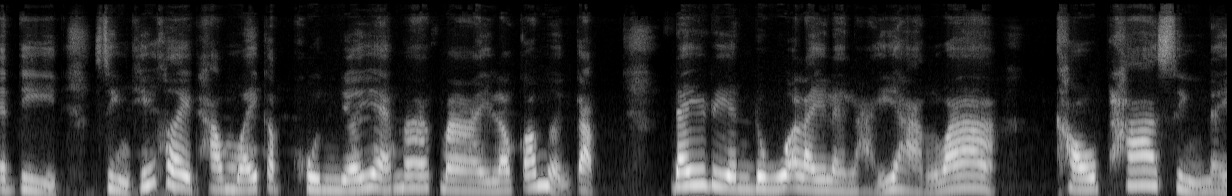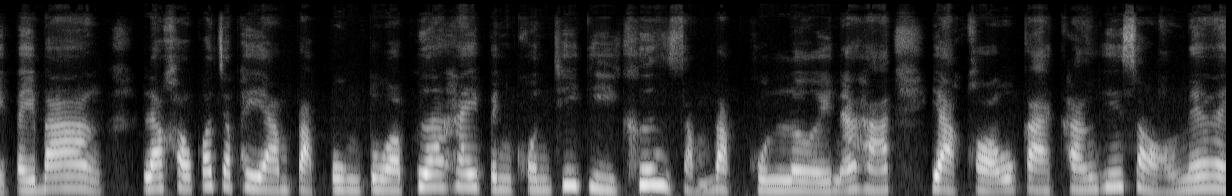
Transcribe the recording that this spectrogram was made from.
อดีต สิ่งที่เคยทำไว้กับคุณเยอะแยะมากมาย แล้วก็เหมือนกับได้เรียนรู้อะไรหลาย ๆ อย่างว่าเขาพลาดสิ่งไหนไปบ้าง แล้วเขาก็จะพยายามปรับปรุงตัวเพื่อให้เป็นคนที่ดีขึ้นสำหรับคุณเลยนะคะ อยากขอโอกาสครั้งที่สองเนี่ยไง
